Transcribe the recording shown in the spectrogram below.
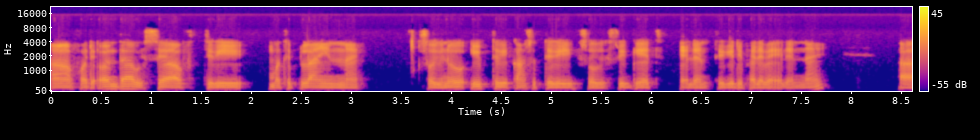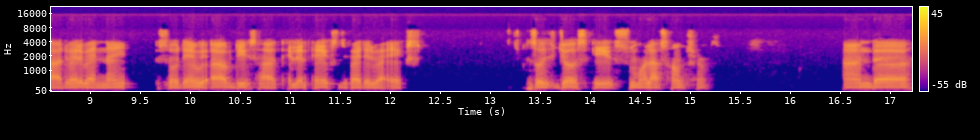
and for the under we still have 3 multiplying 9 so you know if 3 cancel 3 so we still get ln 3 divided by ln 9 uh, divided by 9 so then we have this as ln x divided by x. So it's just a small assumption and uh,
